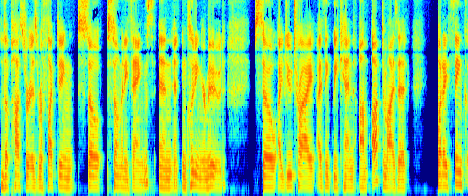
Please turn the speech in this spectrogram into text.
the posture is reflecting so, so many things and including your mood. So I do try, I think we can um, optimize it but I think,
